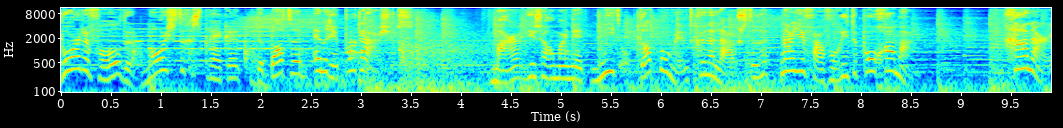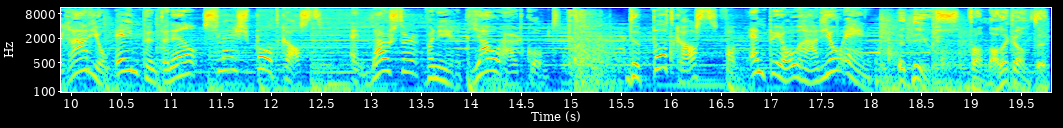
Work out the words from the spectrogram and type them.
boordevol de mooiste gesprekken, debatten en reportages. Maar je zou maar net niet op dat moment kunnen luisteren naar je favoriete programma. Ga naar radio1.nl slash podcast. En luister wanneer het jou uitkomt. De podcast van NPO Radio 1. Het nieuws van alle kanten.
